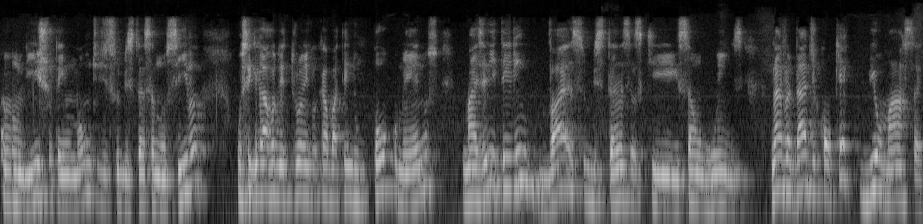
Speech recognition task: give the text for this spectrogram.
é um lixo, tem um monte de substância nociva, o cigarro eletrônico acaba tendo um pouco menos, mas ele tem várias substâncias que são ruins. Na verdade, qualquer biomassa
